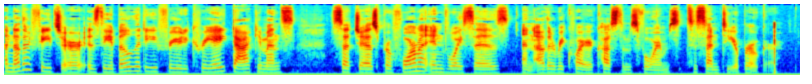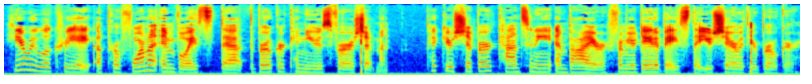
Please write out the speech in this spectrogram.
Another feature is the ability for you to create documents such as pro forma invoices and other required customs forms to send to your broker. Here we will create a pro forma invoice that the broker can use for a shipment. Pick your shipper, consignee, and buyer from your database that you share with your broker.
